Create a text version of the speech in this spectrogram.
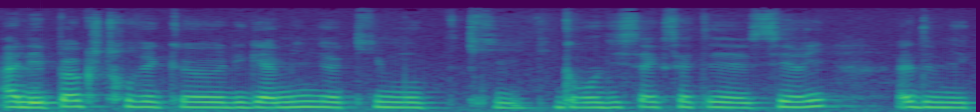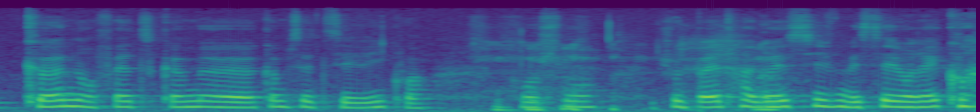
à l'époque, je trouvais que les gamines qui, qui, qui grandissaient avec cette série, elles devenaient connes, en fait, comme, comme cette série, quoi. Franchement, je veux pas être agressive, mais c'est vrai, quoi.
